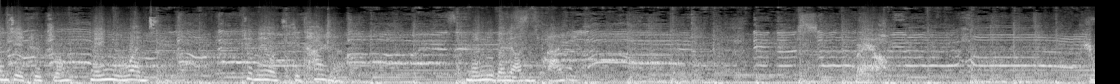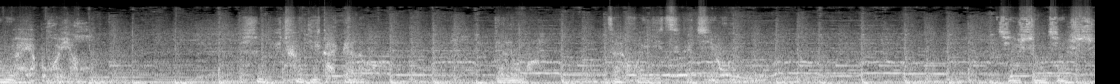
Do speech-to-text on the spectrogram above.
三界之中，美女万千，却没有其他人能入得了你法眼。没有，永远也不会有。是你彻底改变了我，给了我再活一次的机会。今生今世，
